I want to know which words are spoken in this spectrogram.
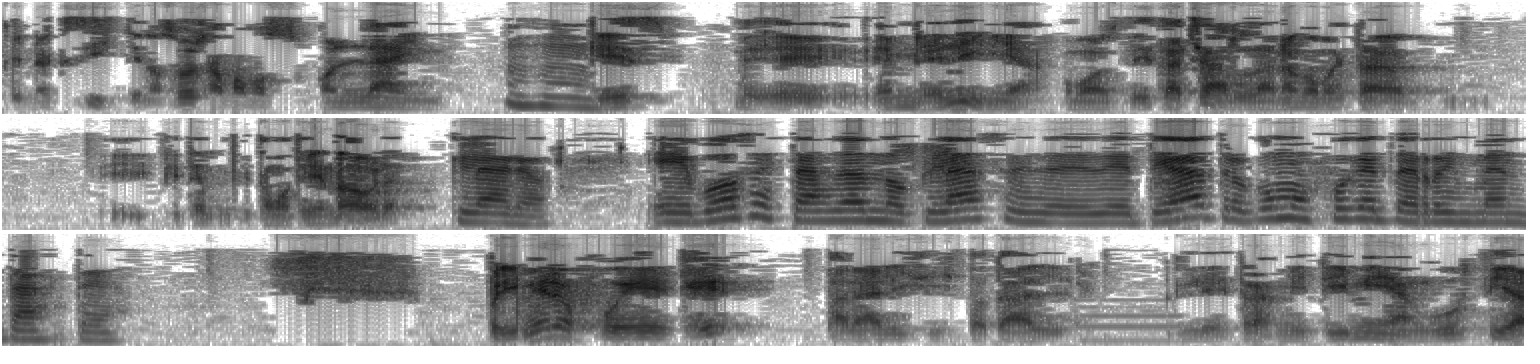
que no existe. Nosotros llamamos online, que es eh, en, línea, como esta charla, ¿no? Como esta que, estamos teniendo ahora. Claro. vos estás dando clases de, de teatro, ¿cómo fue que te reinventaste? Primero fue parálisis total. Le transmití mi angustia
